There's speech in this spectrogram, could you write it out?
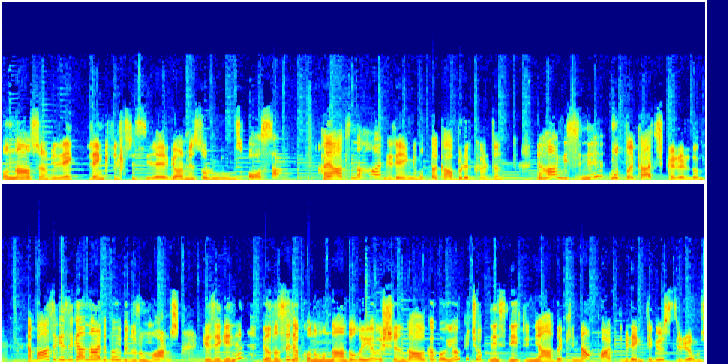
bundan sonra bir renk, renk filtresiyle görme zorunluluğumuz olsa hayatında hangi rengi mutlaka bırakırdın ve hangisini mutlaka çıkarırdın? Ya bazı gezegenlerde böyle bir durum varmış. Gezegenin yıldızıyla konumundan dolayı ışığın dalga boyu birçok nesneyi dünyadakinden farklı bir renkte gösteriyormuş.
